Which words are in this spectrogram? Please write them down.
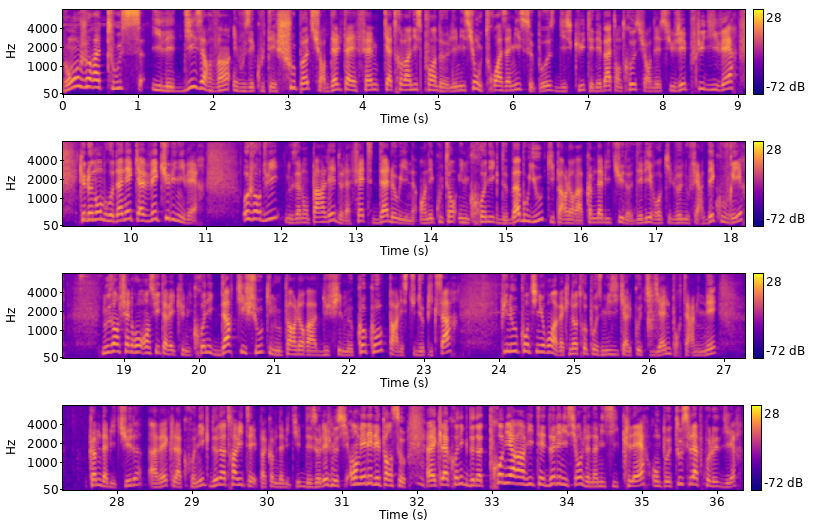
Bonjour à tous, il est 10h20 et vous écoutez Choupot sur Delta FM 90.2, l'émission où trois amis se posent, discutent et débattent entre eux sur des sujets plus divers que le nombre d'années qu'a vécu l'univers. Aujourd'hui, nous allons parler de la fête d'Halloween en écoutant une chronique de Babouyou qui parlera comme d'habitude des livres qu'il veut nous faire découvrir. Nous enchaînerons ensuite avec une chronique d'Artichou qui nous parlera du film Coco par les studios Pixar. Puis nous continuerons avec notre pause musicale quotidienne pour terminer comme d'habitude, avec la chronique de notre invité. Pas comme d'habitude, désolé, je me suis emmêlé les pinceaux. Avec la chronique de notre première invitée de l'émission, je nomme ici Claire. On peut tous l'applaudir.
